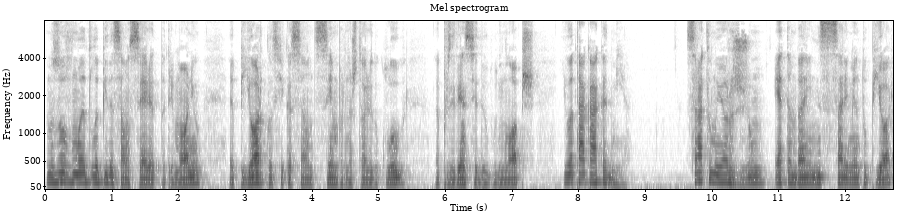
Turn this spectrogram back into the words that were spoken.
mas houve uma dilapidação séria de património, a pior classificação de sempre na história do clube, a presidência de Lulinho Lopes e o ataque à academia. Será que o maior jejum é também necessariamente o pior?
